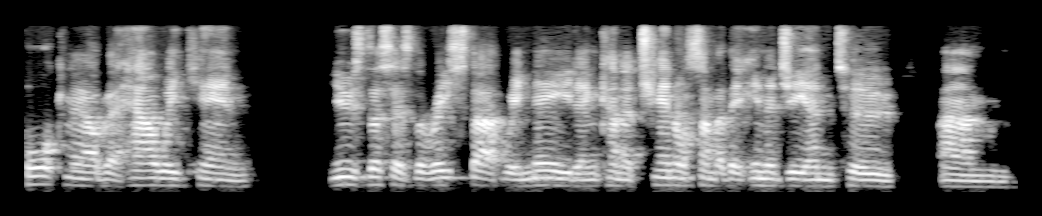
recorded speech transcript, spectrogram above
talk now about how we can use this as the restart we need and kind of channel some of the energy into um,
